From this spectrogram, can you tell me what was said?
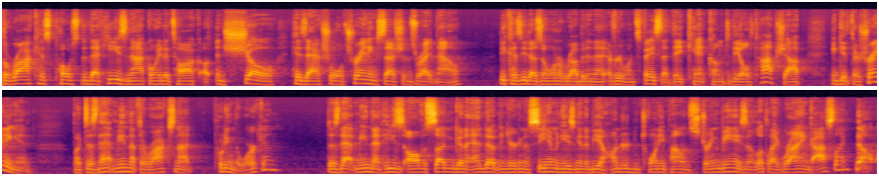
The Rock has posted that he's not going to talk uh, and show his actual training sessions right now because he doesn't want to rub it in everyone's face that they can't come to the old Top Shop and get their training in. But does that mean that The Rock's not putting the work in? Does that mean that he's all of a sudden going to end up and you're going to see him and he's going to be a 120 pound string bean? He's going to look like Ryan Gosling? No.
